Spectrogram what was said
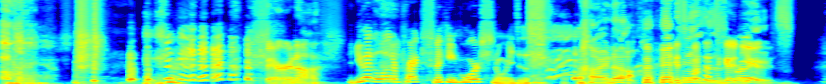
Fair enough. You had a lot of practice making horse noises. I know. It's put This that to good great. use.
